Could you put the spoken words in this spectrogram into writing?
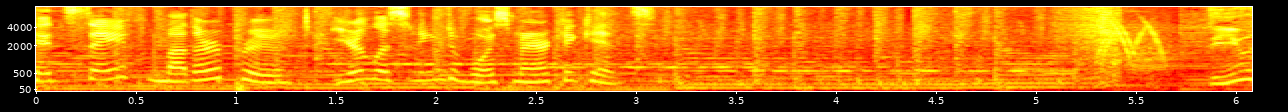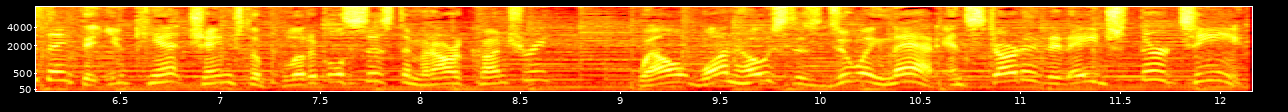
Kids safe, mother approved. You're listening to Voice America Kids. Do you think that you can't change the political system in our country? Well, one host is doing that and started at age 13.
